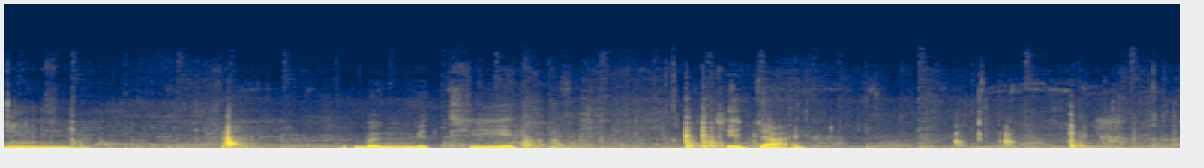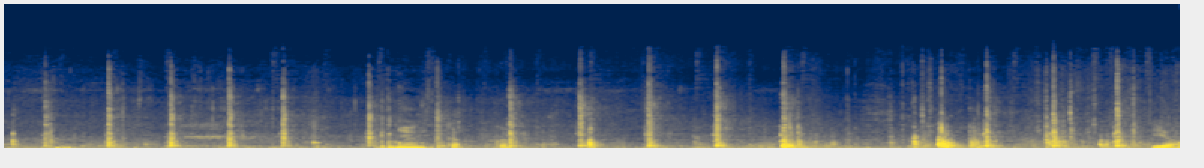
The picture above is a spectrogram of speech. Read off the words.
นี่เบิ่งวิธีที่จ่ายยังกลับก่อนเดี๋ยว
